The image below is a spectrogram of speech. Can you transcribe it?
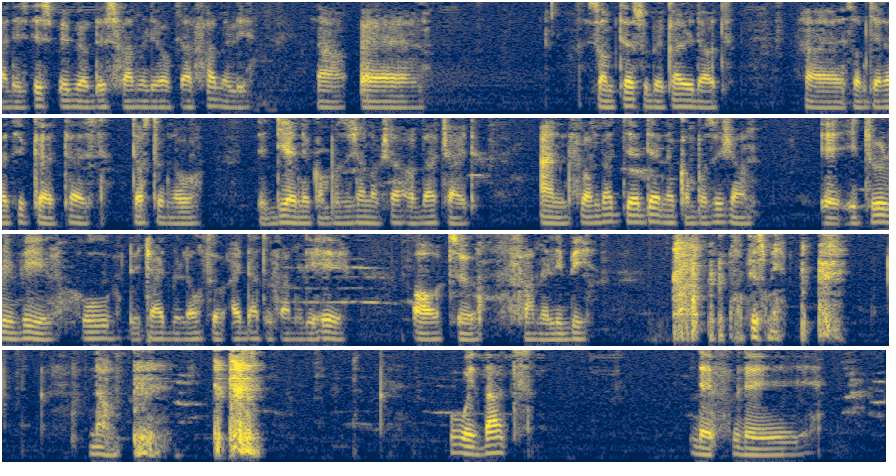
That is this baby of this family, of that family. Now, uh, some tests will be carried out, uh, some genetic uh, tests, just to know the DNA composition of, of that child. And from that DNA composition, it will reveal who the child belongs to, either to family A or to family B. Excuse me. now, with that, the the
